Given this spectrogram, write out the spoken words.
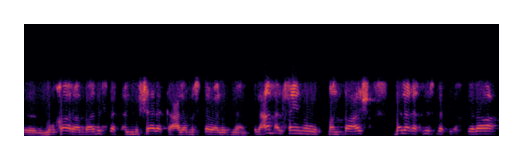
المقاربة نسبة المشاركة على مستوى لبنان، في العام 2018 بلغت نسبة الاقتراع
